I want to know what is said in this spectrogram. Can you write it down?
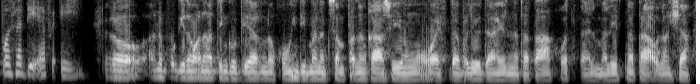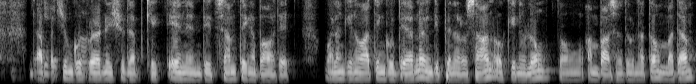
po sa DFA. Pero ano po ginawa nating gobyerno kung hindi man nagsampa ng kaso yung OFW dahil natatakot, dahil malit na tao lang siya. Dapat Yes yung po. gobyerno should have kicked in and did something about it. Walang ginawa ating gobyerno, hindi pinarusahan o kinulong tong ambassador na to. Madam,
